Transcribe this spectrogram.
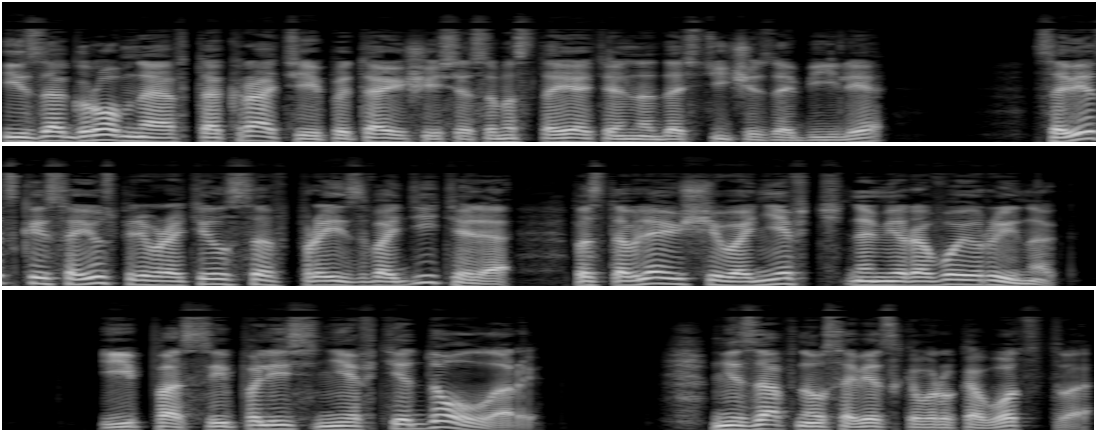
из огромной автократии, пытающейся самостоятельно достичь изобилия, Советский Союз превратился в производителя, поставляющего нефть на мировой рынок, и посыпались нефтедоллары. Внезапно у советского руководства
